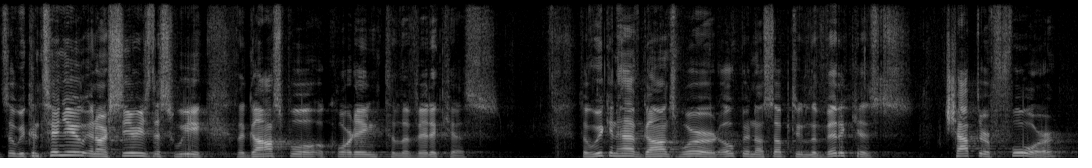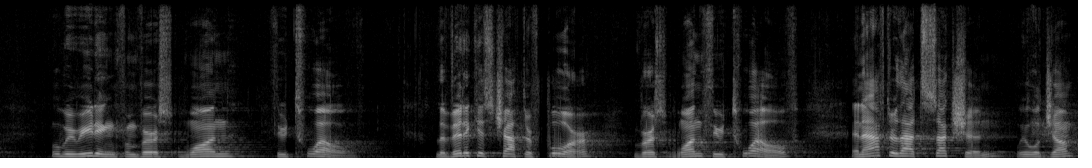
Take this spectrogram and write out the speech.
So, we continue in our series this week, The Gospel According to Leviticus. So, we can have God's Word open us up to Leviticus chapter 4. We'll be reading from verse 1 through 12. Leviticus chapter 4, verse 1 through 12. And after that section, we will jump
